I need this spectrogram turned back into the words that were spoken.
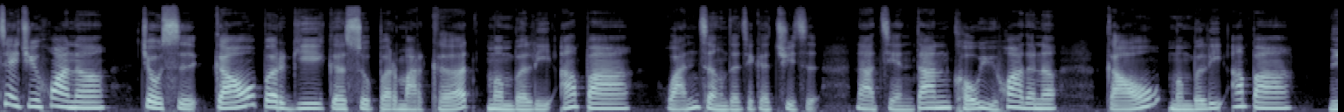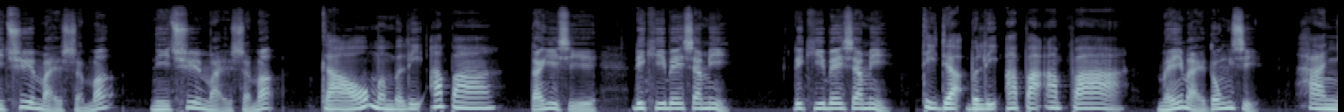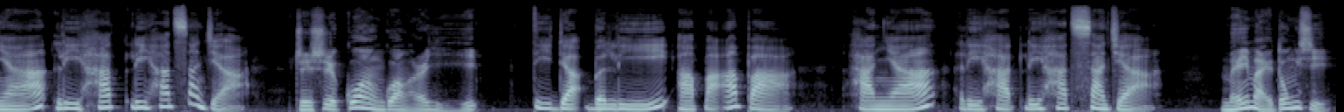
这句话呢，就是 kau pergi ke supermarket membeli apa 完整的这个句子。那简单口语化的呢 ，kau membeli apa? 你去买什么？你去买什么？Kau membeli apa? 等于是你去买什么？你去买什么？Tidak beli apa-apa, 没买东西，hanya lihat-lihat saja. 只是逛逛而已。Tidak beli apa-apa, hanya lihat-lihat saja. 没买东西，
